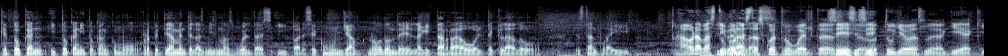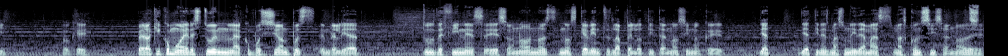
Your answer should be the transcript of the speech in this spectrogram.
que tocan y tocan y tocan como repetidamente las mismas vueltas y parece como un jam, ¿no? Donde la guitarra o el teclado están por ahí. Ahora vas tú liberadas. con estas cuatro vueltas. Sí, y sí, luego sí. Tú llevas la guía aquí. Ok. Pero aquí como eres tú en la composición, pues en realidad tú defines eso, ¿no? No es, no es que avientes la pelotita, ¿no? Sino que ya, ya tienes más una idea más, más concisa, ¿no? De,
